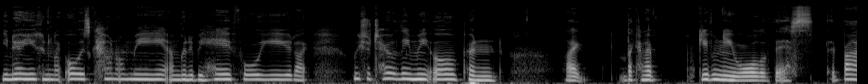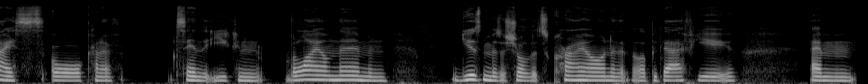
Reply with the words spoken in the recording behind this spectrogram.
you know, you can like always count on me. I'm going to be here for you. Like, we should totally meet up. And like, they're kind of giving you all of this advice or kind of saying that you can rely on them and use them as a shoulder to cry on and that they'll be there for you. Um,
